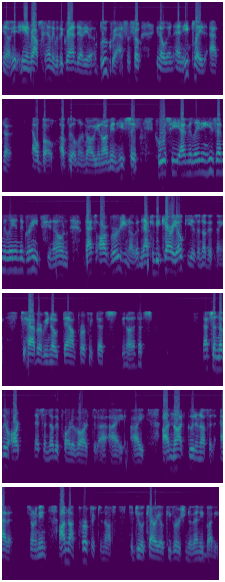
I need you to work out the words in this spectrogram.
you know, he, he and Ralph Stanley were the granddaddy of bluegrass, and so, you know, and, and he played at the elbow of Bill Monroe. You know, I mean, he says, who is he emulating? He's emulating the greats. You know, and that's our version of it. And that can be karaoke is another thing. To have every note down perfect. That's you know, that's that's another art. That's another part of art that I I, I I'm not good enough at, at it. You know what I mean? I'm not perfect enough to do a karaoke version of anybody,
